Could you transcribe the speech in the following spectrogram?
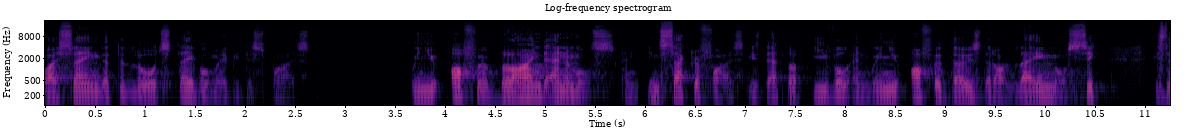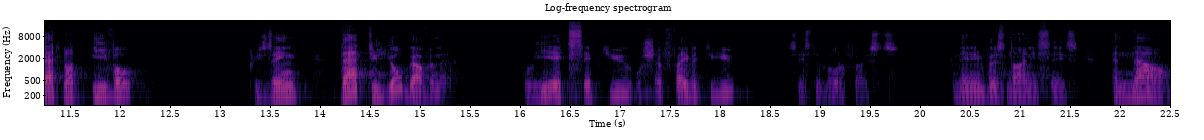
By saying that the Lord's table may be despised. When you offer blind animals and in sacrifice, is that not evil? And when you offer those that are lame or sick, is that not evil? Present that to your governor. Will he accept you or show favor to you? Says the Lord of hosts. And then in verse 9 he says, And now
